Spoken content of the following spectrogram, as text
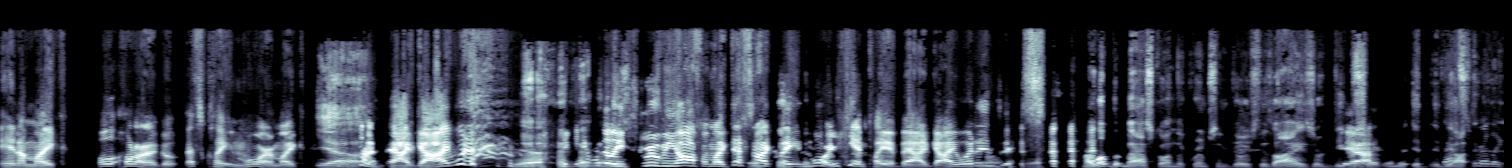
and I'm like, hold, hold on. I go, that's Clayton Moore. I'm like, yeah, he's Yeah. not a bad guy. What? Yeah, Like, it really threw me off. I'm like, that's not Clayton Moore. He can't play a bad guy. What is know, this? I love the mask on the Crimson Ghost. His eyes are deep Yeah. set, and it, it, it- the That's really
